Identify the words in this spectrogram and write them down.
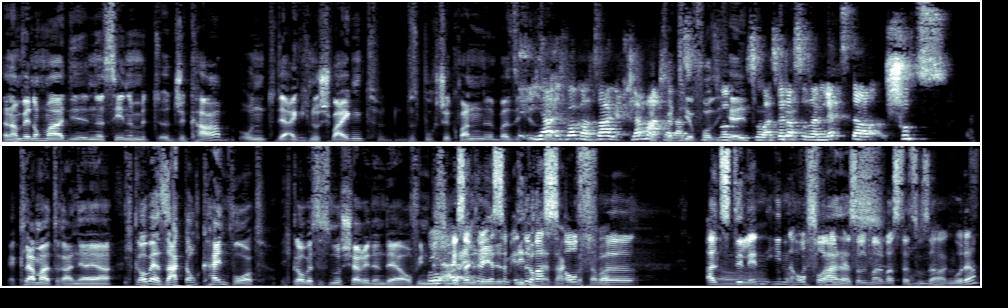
Dann haben wir nochmal eine Szene mit äh, Jakar und der eigentlich nur schweigend das Buch Jequan äh, bei sich Ja, ich wollte gerade sagen, er klammert ja das Quartier vor sich hält so, als wäre das so sein letzter Schutz. Er klammert dran, ja, ja. Ich glaube, er sagt auch kein Wort. Ich glaube, es ist nur Sheridan, der auf ihn Nee, Er sagt ja erst am Nee, Ende doch, er was sagt auf, was, aber- äh, als Äh, Delenn ihn auffordert, er soll mal was dazu sagen, oder?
